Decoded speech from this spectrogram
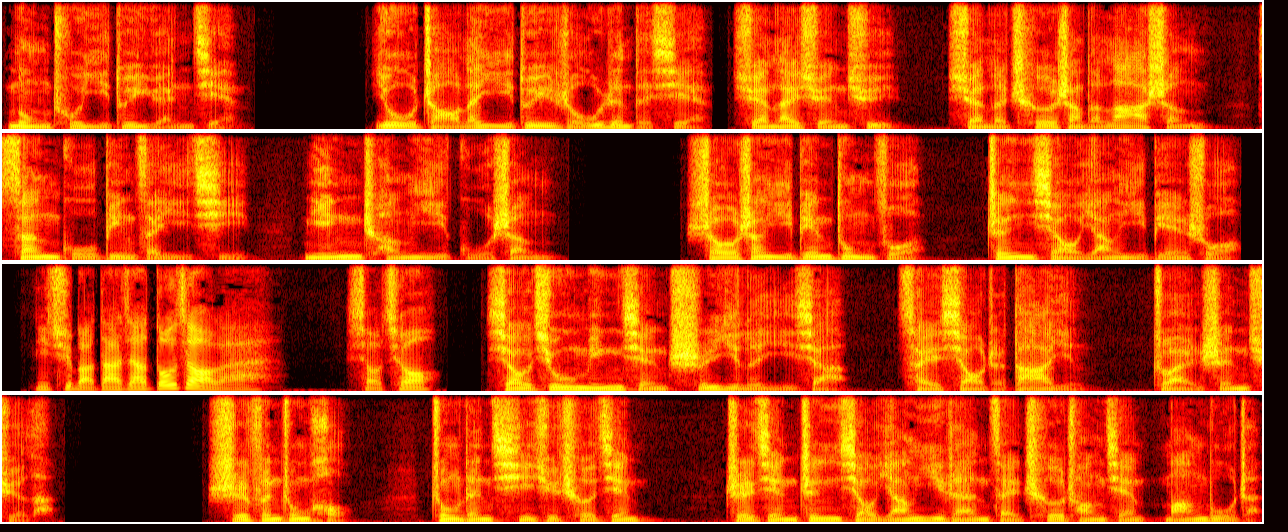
弄出一堆原件，又找来一堆柔韧的线，选来选去，选了车上的拉绳，三股并在一起，拧成一股绳。手上一边动作，甄孝阳一边说：“你去把大家都叫来。”小秋，小秋明显迟疑了一下，才笑着答应，转身去了。十分钟后，众人齐去车间，只见甄孝阳依然在车床前忙碌着。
